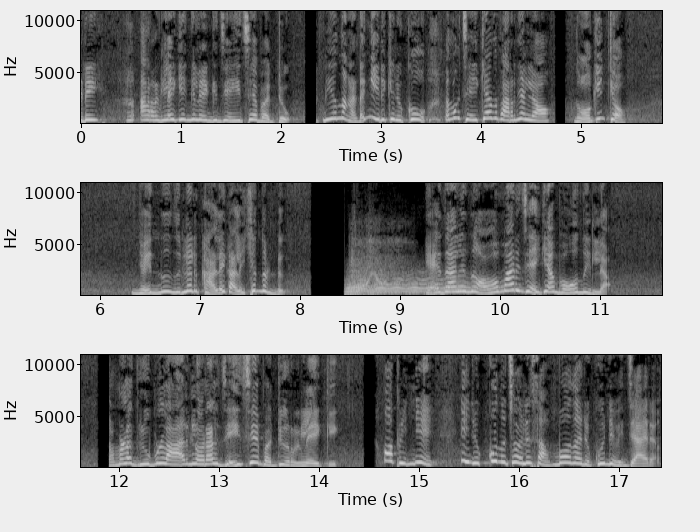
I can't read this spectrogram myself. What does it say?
എടി ആ റിലേക്ക് എങ്കിലും എനിക്ക് ജയിച്ചേ പറ്റൂ. നീ ഒന്ന് അടങ്ങിയിരിക്കും രുക്കു. നമുക്ക് ജയിക്കാന്ന് പറഞ്ഞല്ലോ. നോക്കിക്കോ. ഞാൻ ഇന്ന് ഇതിലൊരു കളി കളിക്കുന്നുണ്ട്. ഏതായാലും അവന്മാരും ജയിക്കാൻ പോകുന്നില്ല. നമ്മളെ ഗ്രൂപ്പിലുള്ള ആരെങ്കിലും ഒരാൾ ജയിച്ചേ പറ്റൂ റിലേക്ക് ഈ രുക്കുന്ന് ചോല സംഭവം രുക്കുവിന്റെ വിചാരം.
